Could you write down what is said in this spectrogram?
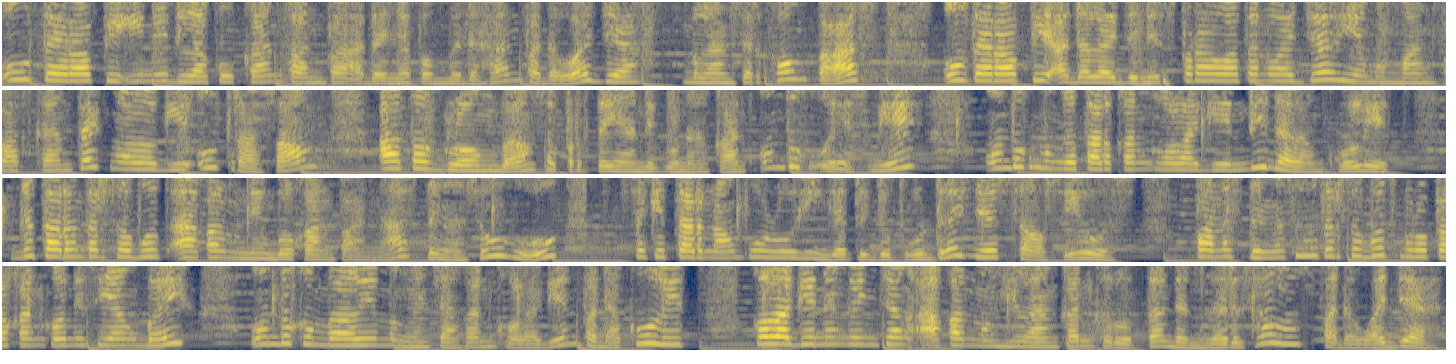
ulterapi ini dilakukan tanpa adanya pembedahan pada wajah. Melansir Kompas, ulterapi adalah jenis perawatan wajah yang memanfaatkan teknologi ultrasound atau gelombang seperti yang digunakan untuk USG untuk menggetarkan kolagen di dalam kulit. Getaran tersebut akan menimbulkan panas dengan suhu sekitar 60 hingga 70 derajat Celcius. Panas dengan suhu tersebut merupakan kondisi yang baik untuk kembali mengencangkan kolagen pada kulit. Kolagen yang kencang akan menghilangkan kerutan dan garis halus pada wajah.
